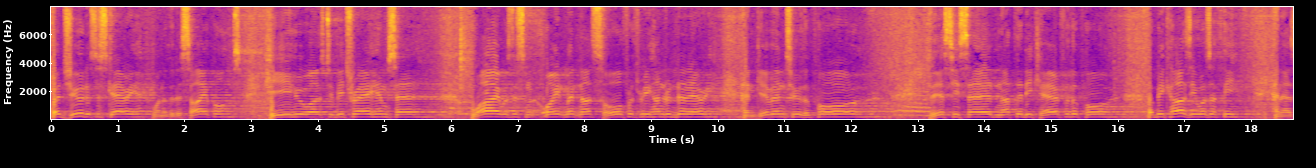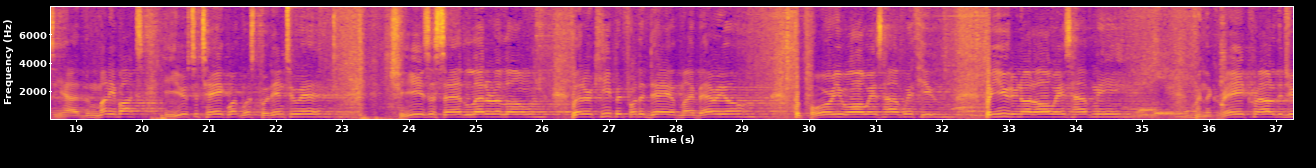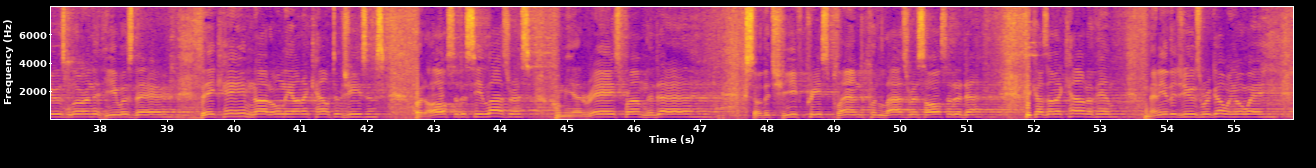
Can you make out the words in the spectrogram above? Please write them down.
But Judas Iscariot, one of the disciples, he who was to betray him, said, Why was this ointment not sold for 300 denarii and given to the poor? This he said, not that he cared for the poor, but because he was a thief, and as he had the money box, he used to take what was put into it. Jesus said, Let her alone. Let her keep it for the day of my burial. The poor you always have with you, but you do not always have me. When the great crowd of the Jews learned that he was there, they came not only on account of Jesus, but also to see Lazarus, whom he had raised from the dead. So the chief priests planned to put Lazarus also to death, because on account of him, many of the Jews were going away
